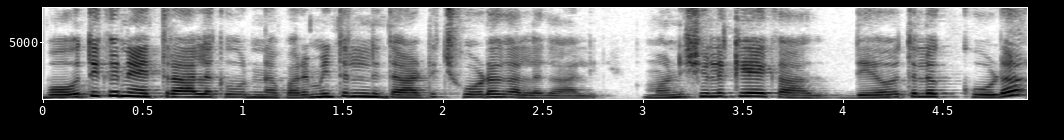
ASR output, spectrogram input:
భౌతిక నేత్రాలకు ఉన్న పరిమితుల్ని దాటి చూడగలగాలి. మనుషులకే కాదు దేవతలకు కూడా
